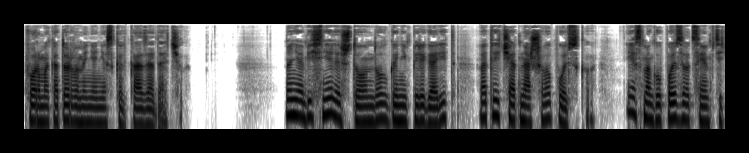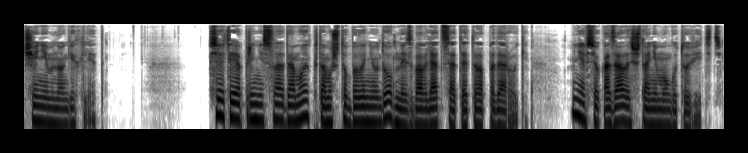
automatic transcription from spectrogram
форма которого меня несколько озадачила. Но не объяснили, что он долго не перегорит, в отличие от нашего польского, и я смогу пользоваться им в течение многих лет. Все это я принесла домой, потому что было неудобно избавляться от этого по дороге. Мне все казалось, что они могут увидеть.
